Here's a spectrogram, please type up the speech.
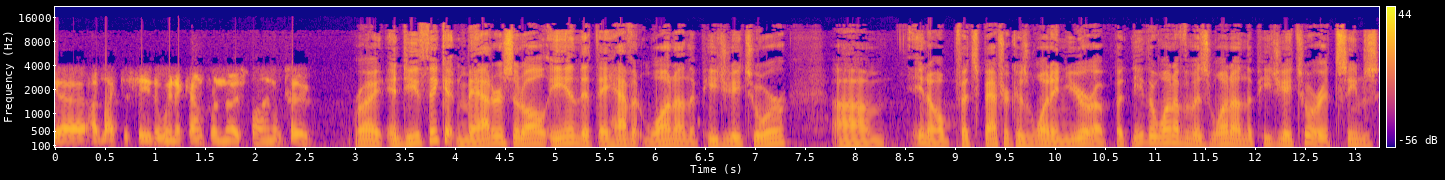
uh, I'd like to see the winner come from those final two. Right. And do you think it matters at all, Ian, that they haven't won on the PGA Tour? Um, you know, Fitzpatrick has won in Europe, but neither one of them has won on the PGA Tour. It seems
